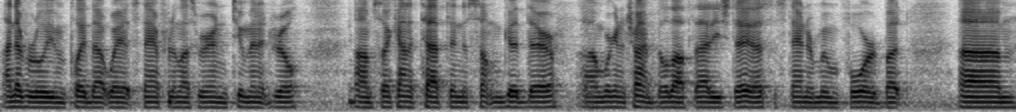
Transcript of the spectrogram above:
I never really even played that way at Stanford unless we were in a two-minute drill. Um, so I kind of tapped into something good there. Um, we're going to try and build off that each day. That's the standard moving forward. But um,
